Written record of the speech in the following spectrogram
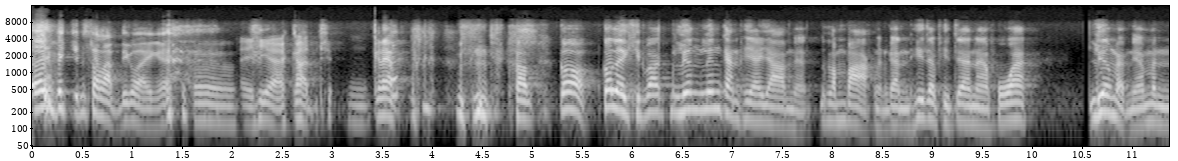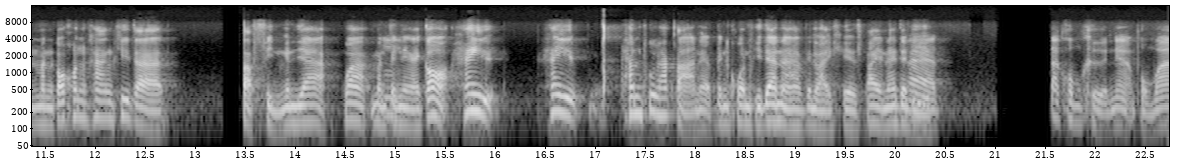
เอ้ยไปกินสลัดดีกว่าอย่างเงี้ยเออไอ้เหี้ยกัดแกรบครับ ก็ก็เลยคิดว่าเรื่องเรื่องการพยายามเนี่ยลำบากเหมือนกันที่จะพิจารณาเพราะว่า เรื่องแบบเนี้ยมันมันก็ค่อนข้างที่จะตัดสินกันยากว่ามันเป็นยังไงก็ให้ให้ท่านผู้พิพากษาเนี่ยเป็นคนพิจารณาเป็นรายเคสไปน่าจะดีแต่แต่ข่มขืนเนี่ย ผมว่า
